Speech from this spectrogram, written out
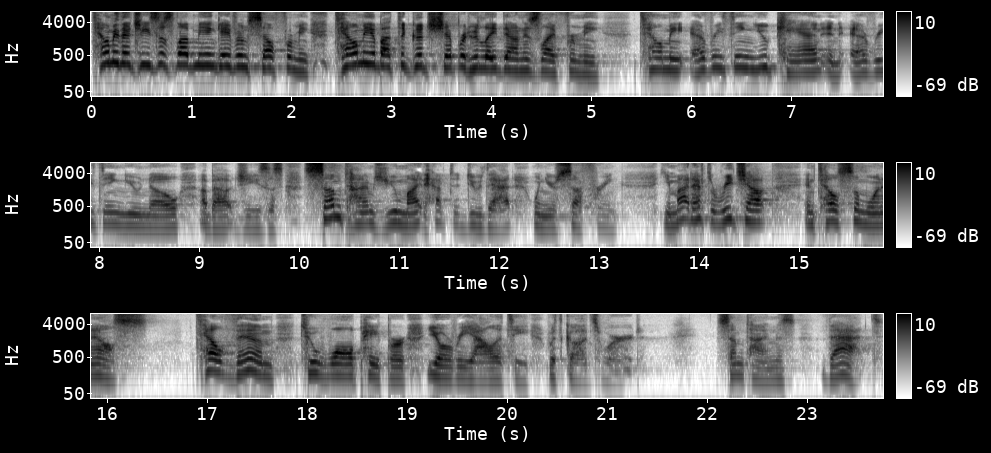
Tell me that Jesus loved me and gave Himself for me. Tell me about the Good Shepherd who laid down His life for me. Tell me everything you can and everything you know about Jesus. Sometimes you might have to do that when you're suffering. You might have to reach out and tell someone else. Tell them to wallpaper your reality with God's word. Sometimes that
